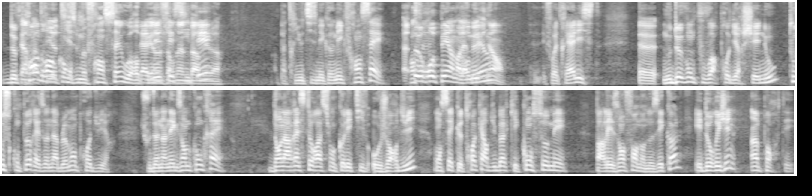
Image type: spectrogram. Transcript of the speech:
de un prendre en compte patriotisme français ou européen, Jordan nécessité- Bardella un patriotisme économique français, Euh, européen dans la mesure. Non, il faut être réaliste. Euh, nous devons pouvoir produire chez nous tout ce qu'on peut raisonnablement produire. Je vous donne un exemple concret. Dans la restauration collective aujourd'hui, on sait que trois quarts du bœuf qui est consommé par les enfants dans nos écoles est d'origine importée.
